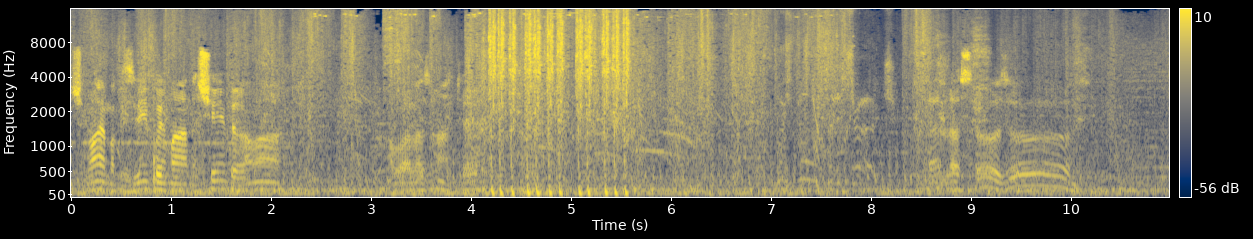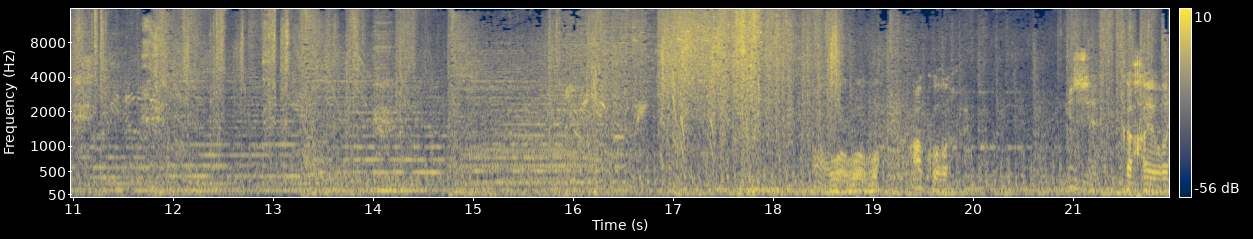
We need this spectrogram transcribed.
שמע, הם מגזימים פה עם האנשים ברמה... אבל הזמן, תראה. Push forward to the church. יאללה, זוז, זוז. וואו, וואו, וואו, מה קורה? מי זה? ככה יורה.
